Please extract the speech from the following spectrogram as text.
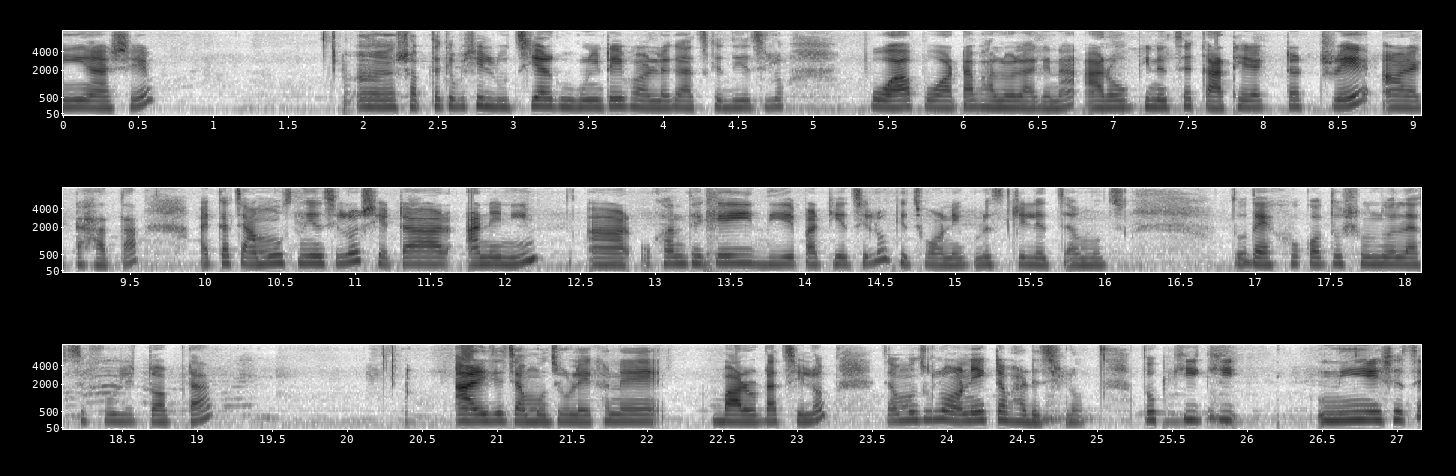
নিয়ে আসে। সব থেকে বেশি লুচি আর ঘুগনিটাই ভালো লাগে। আজকে দিয়েছিল পোয়া, পোয়াটা ভালো লাগে না। আর ও কিনেছে কাঠের একটা ট্রে আর একটা হাতা। একটা চামচ নিয়েছিল, সেটা আর আনেনি। আর ওখান থেকেই দিয়ে পাঠিয়েছিল কিছু অনেকগুলো স্টিলের চামচ। তো দেখো কত সুন্দর লাগছে ফুলের টপটা। আর এই যে চামচগুলো, এখানে বারোটা ছিল। চামচগুলো অনেকটা ভারী ছিল। তো কি কি নিয়ে এসেছে,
